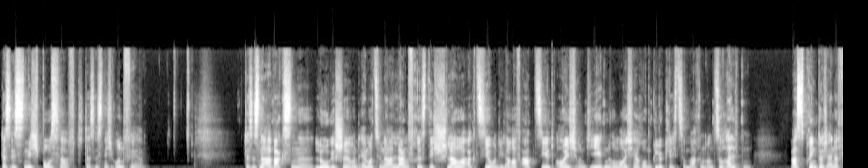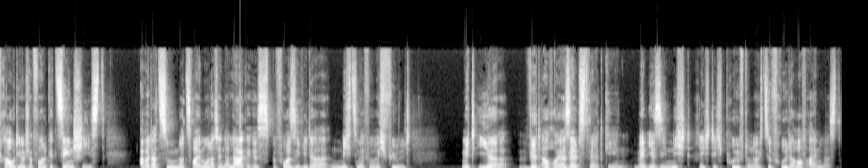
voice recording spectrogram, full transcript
Das ist nicht boshaft, das ist nicht unfair. Das ist eine erwachsene, logische und emotional langfristig schlaue Aktion, die darauf abzielt, euch und jeden um euch herum glücklich zu machen und zu halten. Was bringt euch eine Frau, die euch auf Wolke 10 schießt, aber dazu nur zwei Monate in der Lage ist, bevor sie wieder nichts mehr für euch fühlt. Mit ihr wird auch euer Selbstwert gehen, wenn ihr sie nicht richtig prüft und euch zu früh darauf einlasst.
